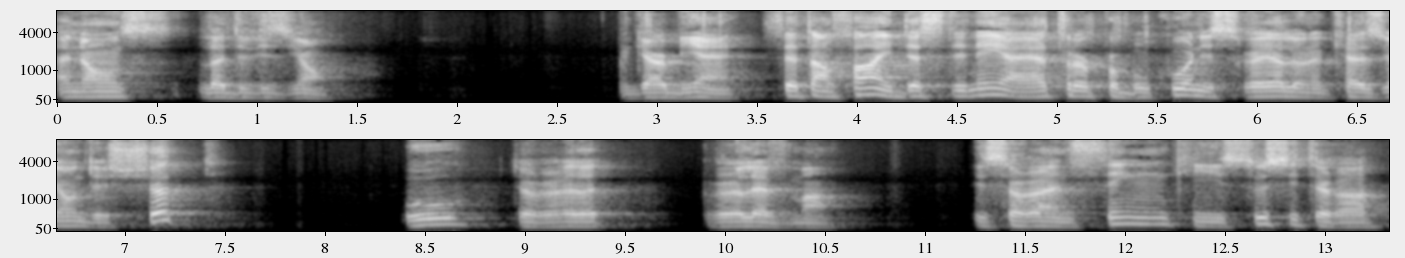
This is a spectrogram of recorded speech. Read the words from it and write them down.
annonce la division. Regarde bien, cet enfant est destiné à être pour beaucoup en Israël une occasion de chute ou de relèvement. Il sera un signe qui suscitera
